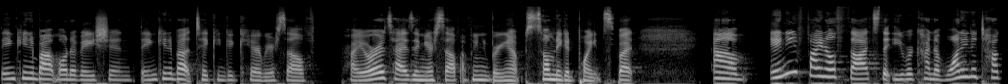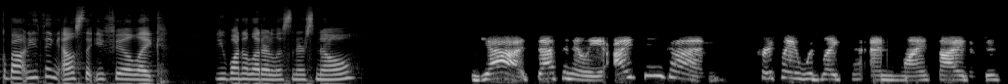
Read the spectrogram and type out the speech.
thinking about motivation, thinking about taking good care of yourself, prioritizing yourself. I'm going to bring up so many good points, but um, any final thoughts that you were kind of wanting to talk about? Anything else that you feel like you want to let our listeners know? Yeah, definitely. I think um, personally, I would like to end my side of just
